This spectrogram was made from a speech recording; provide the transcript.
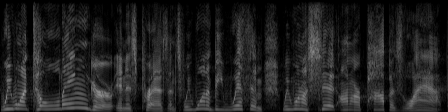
We want to linger in His presence. We want to be with Him. We want to sit on our Papa's lap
